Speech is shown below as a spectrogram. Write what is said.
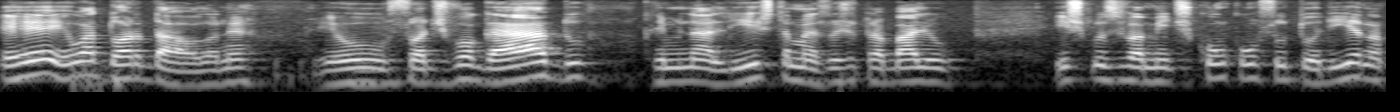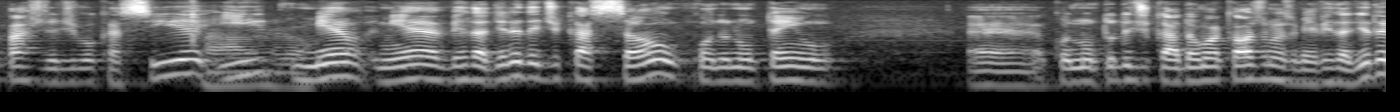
é, eu adoro dar aula, né? Eu uhum. sou advogado, criminalista, mas hoje eu trabalho exclusivamente com consultoria na parte de advocacia ah, e minha, minha verdadeira dedicação, quando não tenho é, quando não estou dedicado a uma causa, mas a minha verdadeira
